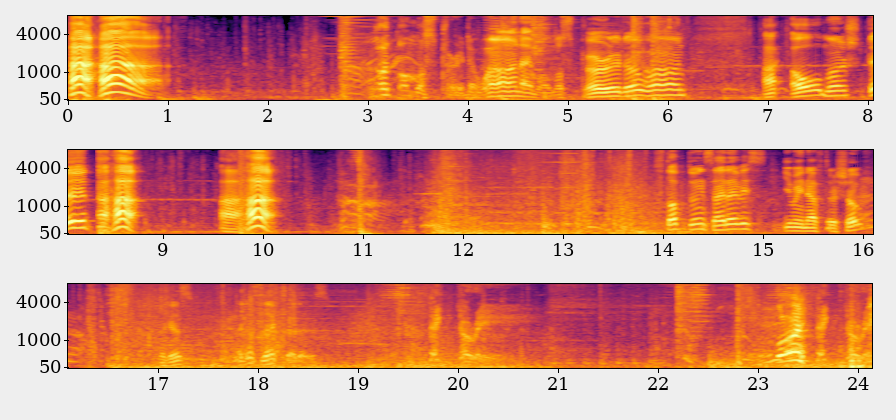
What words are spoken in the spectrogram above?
Ha ha! I almost buried the one. I'm almost buried the one. I almost did. Aha! Aha! Stop doing side dives? You mean after a show? I guess. I just like side dives. Victory! Boy! Victory!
